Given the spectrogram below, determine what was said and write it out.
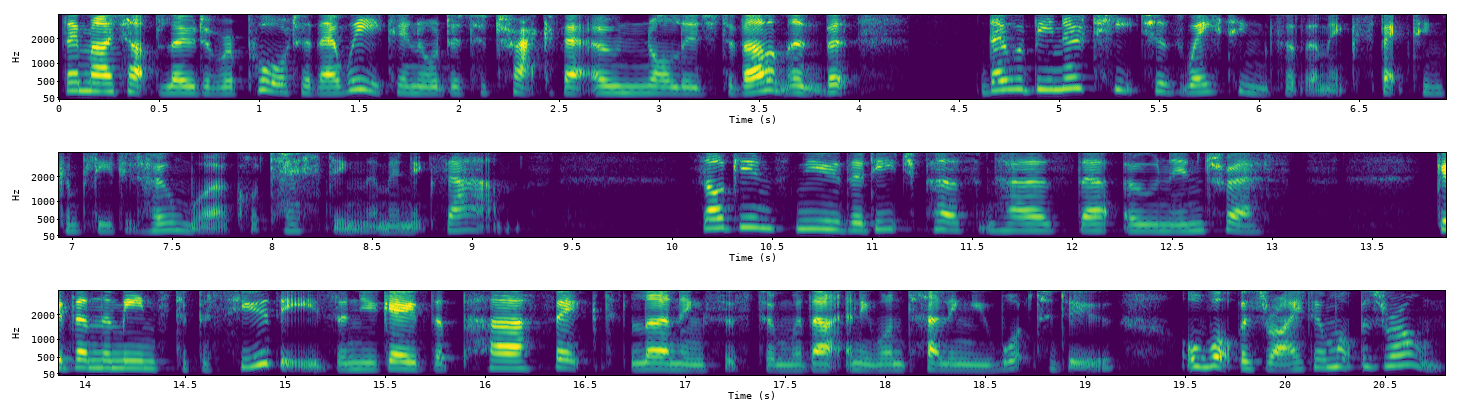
They might upload a report of their week in order to track their own knowledge development, but there would be no teachers waiting for them, expecting completed homework or testing them in exams. Zoggians knew that each person has their own interests. Give them the means to pursue these, and you gave the perfect learning system without anyone telling you what to do or what was right and what was wrong.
